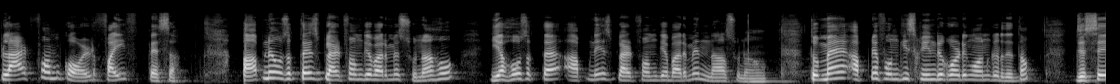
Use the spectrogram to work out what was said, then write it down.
platform called five Paisa आपने हो सकता है इस प्लेटफॉर्म के बारे में सुना हो या हो सकता है आपने इस प्लेटफॉर्म के बारे में ना सुना हो। तो मैं अपने फ़ोन की स्क्रीन रिकॉर्डिंग ऑन कर देता हूँ जिससे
